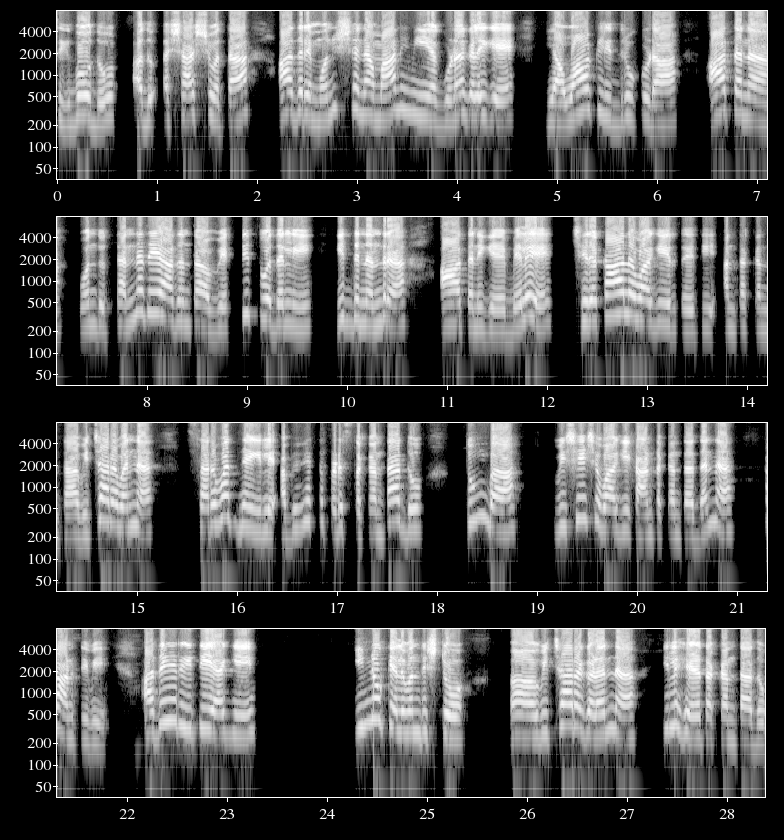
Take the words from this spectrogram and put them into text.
ಸಿಗ್ಬಹುದು ಅದು ಅಶಾಶ್ವತ ಆದರೆ ಮನುಷ್ಯನ ಮಾನವೀಯ ಗುಣಗಳಿಗೆ ಯಾವಾಗ್ಲಿದ್ರೂ ಕೂಡ ಆತನ ಒಂದು ತನ್ನದೇ ಆದಂತಹ ವ್ಯಕ್ತಿತ್ವದಲ್ಲಿ ಇದ್ದನಂದ್ರ ಆತನಿಗೆ ಬೆಲೆ ಚಿರಕಾಲವಾಗಿ ಇರ್ತೈತಿ ಅಂತಕ್ಕಂತ ವಿಚಾರವನ್ನ ಸರ್ವಜ್ಞ ಇಲ್ಲಿ ಅಭಿವ್ಯಕ್ತಪಡಿಸ್ತಕ್ಕಂಥದ್ದು ತುಂಬಾ ವಿಶೇಷವಾಗಿ ಕಾಣ್ತಕ್ಕಂಥದ್ದನ್ನ ಕಾಣ್ತೀವಿ. ಅದೇ ರೀತಿಯಾಗಿ ಇನ್ನು ಕೆಲವೊಂದಿಷ್ಟು ವಿಚಾರಗಳನ್ನ ಇಲ್ಲಿ ಹೇಳ್ತಕ್ಕಂಥದ್ದು.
